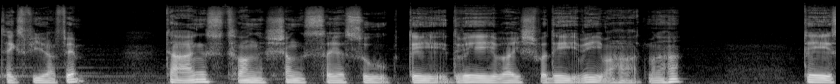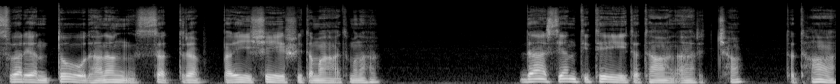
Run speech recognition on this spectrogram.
Tekst 4 og 5. Tangs tvang shangsaya suk de dve vaishvade ve mahatmanaha. te svaryanto dhanang satra parisheshitamatmanaha dasyanti te tatan archa tatha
